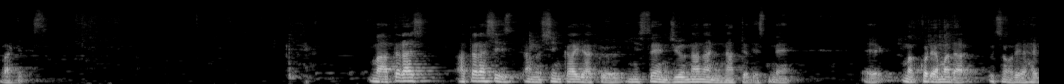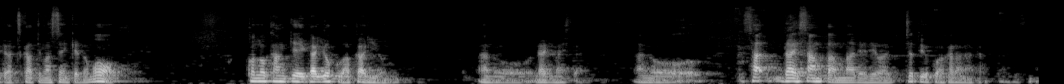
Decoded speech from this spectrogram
わけです。まあ、新し新しい、あの、新海約2017になってですね、えー、まあ、これはまだ、うちの礼拝では使ってませんけども、この関係がよくわかるように、あの、なりました。あの、さ第3版までではちょっとよくわからなかったですね。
